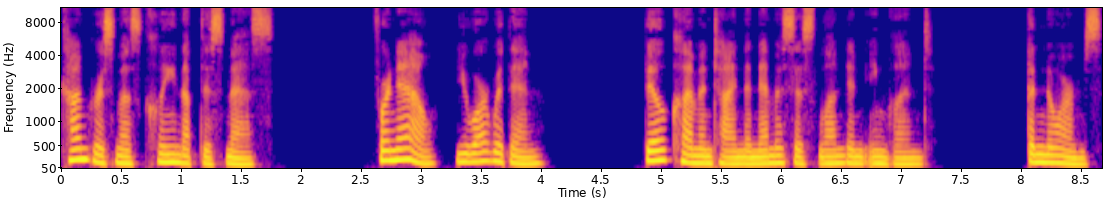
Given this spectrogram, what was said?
Congress must clean up this mess. For now, you are within. Bill Clementine, The Nemesis, London, England. The norms.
